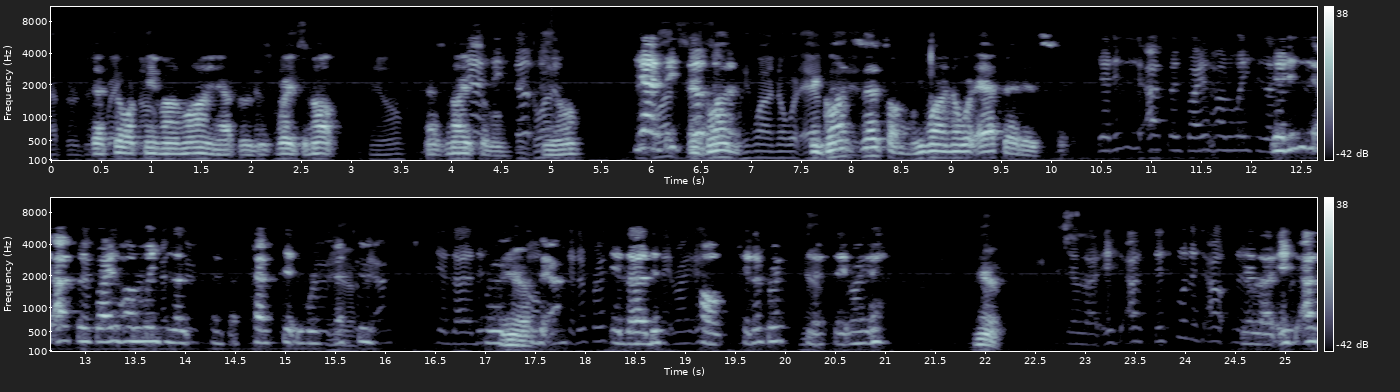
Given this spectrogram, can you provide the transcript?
after just That waking Philip up, came online after just waking up. You know, That's nice of him. You know. Yeah, Glenn they said Glenn. something. He wanted to know what app Hey, Glenn said something. We want to know what app that is. Yeah, this is after Brian Holloway. Yeah, this is after Brian Holloway to the test it, the word Yeah. And, uh, this Yeah. is Yeah. called Jennifer. Uh, this Is it right? called Jennifer. Did I say it right? Yeah. Yeah, like, it's out, this one is out now. Yeah, like, it's out, uh,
